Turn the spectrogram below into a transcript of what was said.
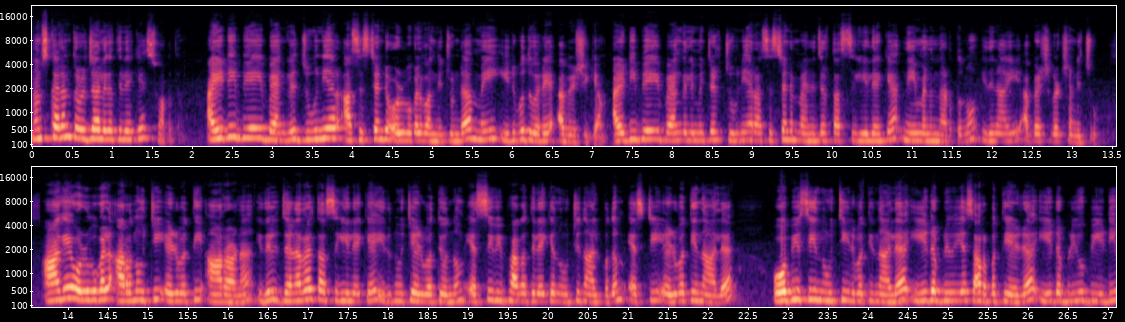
നമസ്കാരം തൊഴിൽജാലകത്തിലേക്ക് സ്വാഗതം. ഐ ഡി ബി ഐ ബാങ്കിൽ ജൂനിയർ അസിസ്റ്റന്റ് ഒഴിവുകൾ വന്നിട്ടുണ്ട്. മെയ് ഇരുപത് വരെ അപേക്ഷിക്കാം. I D B I bank limited junior assistant manager തസ്തികയിലേക്ക് നിയമനം നടത്തുന്നു. ഇതിനായി അപേക്ഷകൾ ക്ഷണിച്ചു. ആകെ ഒഴിവുകൾ അറുന്നൂറ്റി എഴുപത്തി ആറാണ് ഇതിൽ ജനറൽ തസ്തികയിലേക്ക് ഇരുന്നൂറ്റി എഴുപത്തി ഒന്നും എസ് സി വിഭാഗത്തിലേക്ക് നൂറ്റി നാൽപ്പതും എസ് ടി എഴുപത്തിനാല് ഒ ബി സി നൂറ്റി ഇരുപത്തിനാല് ഇ ഡബ്ല്യു എസ് അറുപത്തിയേഴ് ഇ ഡബ്ല്യു ബി ഡി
